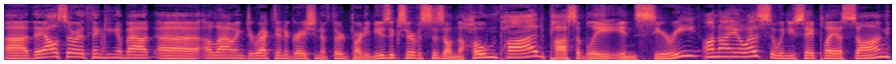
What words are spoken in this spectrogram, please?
Uh, they also are thinking about uh, allowing direct integration of third party music services on the HomePod, possibly in Siri on iOS. So when you say play a song,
